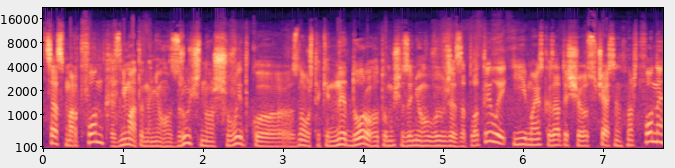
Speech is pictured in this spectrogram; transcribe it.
Це смартфон. Знімати на нього зручно, швидко, знову ж таки, недорого, тому що за нього ви вже заплатили. І маю сказати, що сучасні смартфони,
